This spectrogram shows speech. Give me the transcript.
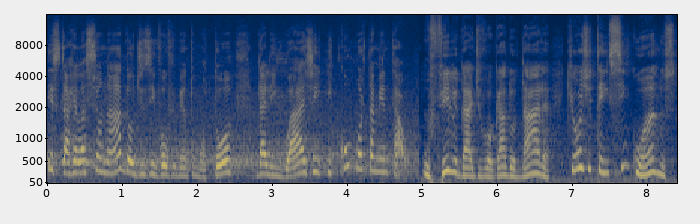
e está relacionado ao desenvolvimento motor, da linguagem e comportamental. O filho da advogada Odara, que hoje tem 5 anos,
